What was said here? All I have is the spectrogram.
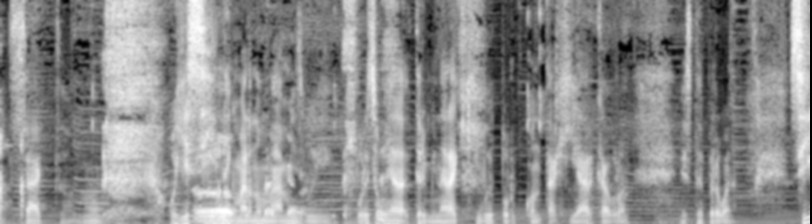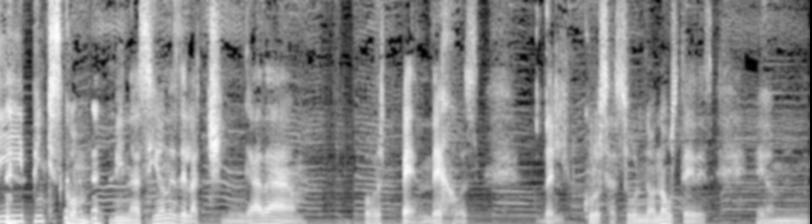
Exacto, ¿no? Oye, sí, Oh, Neymar, no mames, güey. Por eso voy a terminar aquí, güey, por contagiar, cabrón. Este, pero bueno. Sí, pinches combinaciones de la chingada. Pobres pendejos del Cruz Azul, no, no ustedes. Em,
